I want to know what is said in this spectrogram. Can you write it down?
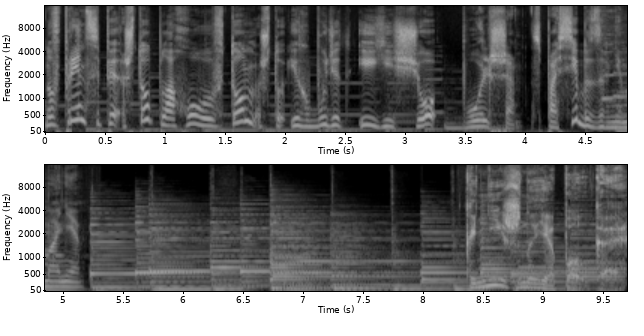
Но, в принципе, что плохого в том, что их будет и еще больше? Спасибо за внимание. Книжная полка.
